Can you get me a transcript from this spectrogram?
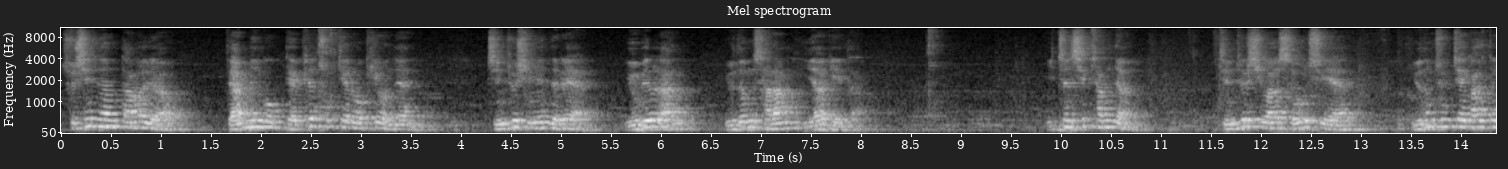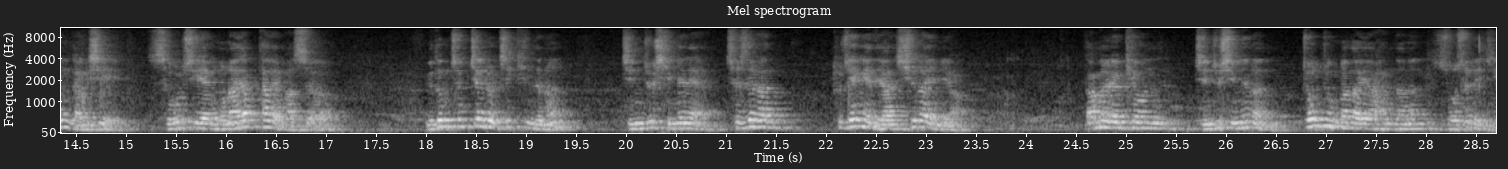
수십 년 땀 흘려 대한민국 대표 축제로 키워낸 진주 시민들의 유별난 유등사랑 이야기이다. 2013년 진주시와 서울시의 유등축제 갈등 당시 서울시의 문화약탈에 맞서 유등축제를 지킨 데는 진주 시민의 처절한 투쟁에 대한 실화이며 땀을 일깨운 진주 시민은 존중받아야 한다는 소설이지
